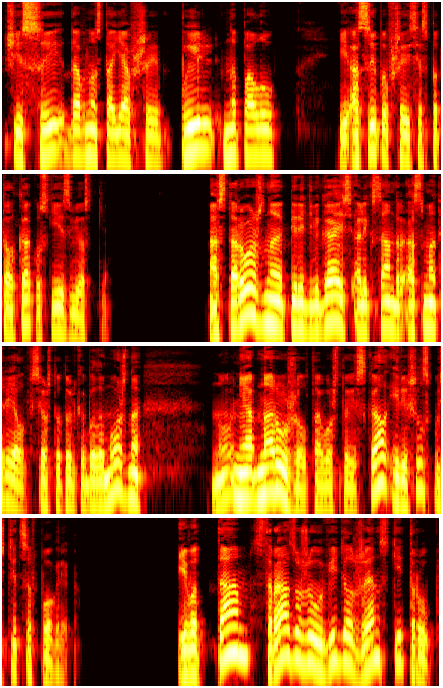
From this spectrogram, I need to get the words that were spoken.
часы, давно стоявшие, пыль на полу и осыпавшиеся с потолка куски звездки. Осторожно передвигаясь, Александр осмотрел все, что только было можно, но не обнаружил того, что искал, и решил спуститься в погреб. И вот там сразу же увидел женский труп.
